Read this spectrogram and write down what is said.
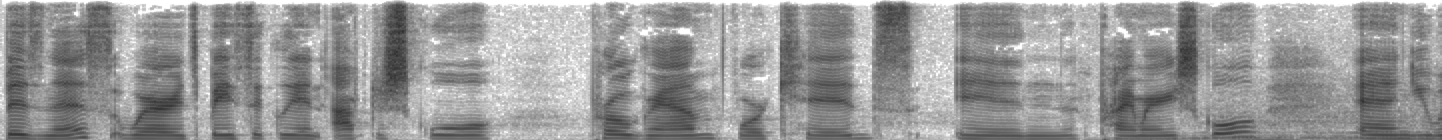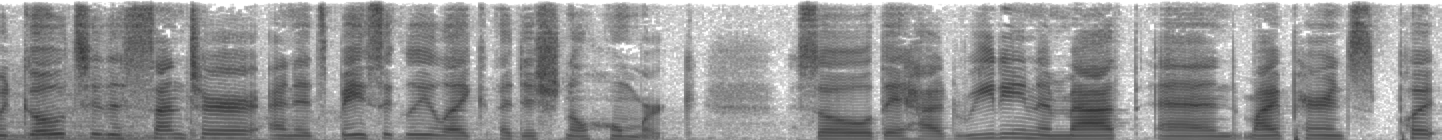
business where it's basically an after school program for kids in primary school and you would go to the center and it's basically like additional homework. So they had reading and math and my parents put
